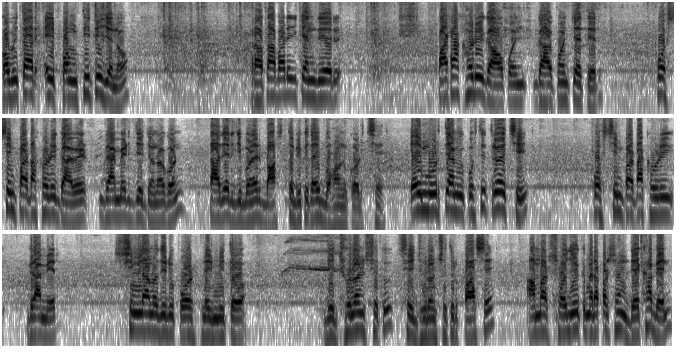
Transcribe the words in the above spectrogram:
কবিতার এই পংক্তিটি যেন রাতাবাড়ির কেন্দ্রের পাটাখড়ি গাঁও গাঁও পঞ্চায়েতের পশ্চিম পাটাখড়ি গ্রামের গ্রামের যে জনগণ, তাদের জীবনের বাস্তবিকতাই বহন করছে। এই মুহূর্তে আমি উপস্থিত রয়েছি পশ্চিম পাটাখড়ি গ্রামের সিংলা নদীর উপর নির্মিত যে ঝুলন সেতু, সেই ঝুলন সেতুর পাশে আমার সহযোগী ক্যামেরা পার্সন দেখাবেন।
